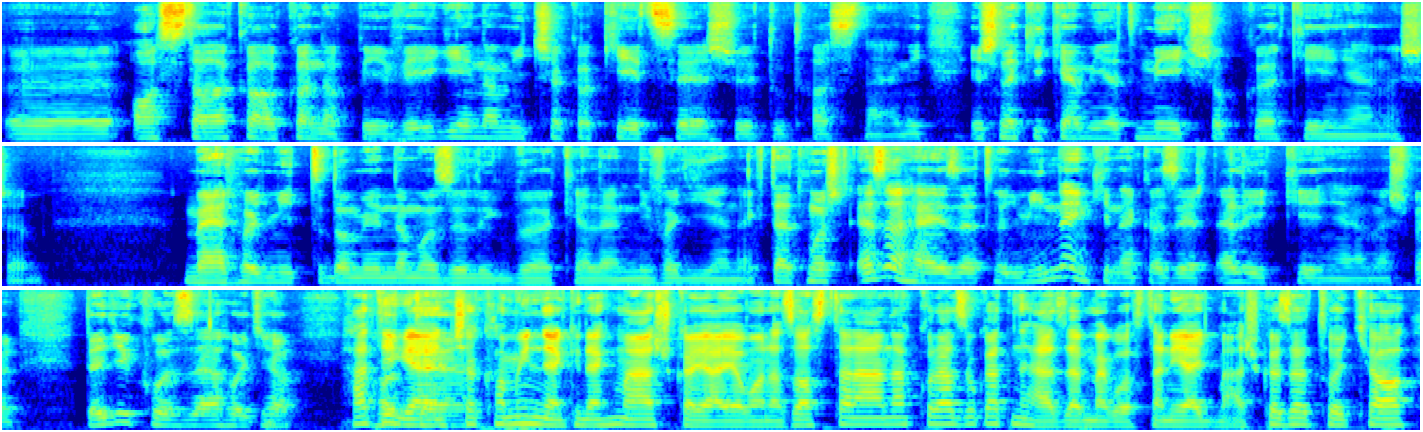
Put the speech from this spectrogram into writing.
ö, asztalka a kanapé végén, amit csak a két szélső tud használni, és nekik emiatt még sokkal kényelmesebb. Mert hogy mit tudom én, nem az ölükből kell lenni, vagy ilyenek. Tehát most ez a helyzet, hogy mindenkinek azért elég kényelmes, mert tegyük hozzá, hogyha Hát Ha igen, te- csak ha mindenkinek más kajája van az asztalán, akkor azokat nehezebb megosztani egymás között, hogyha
